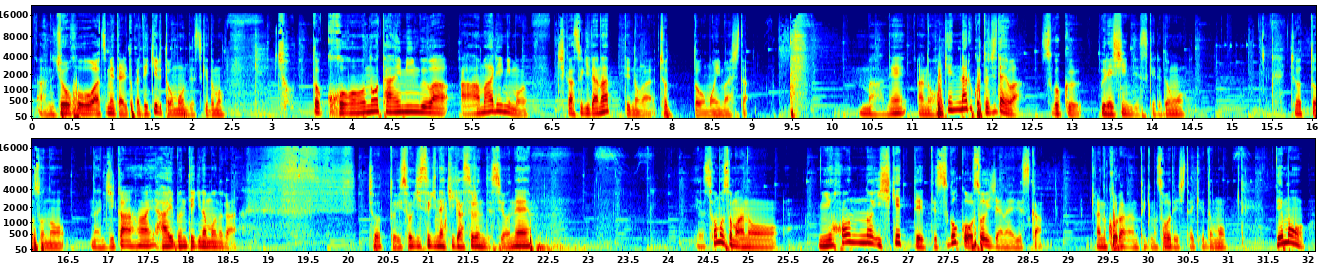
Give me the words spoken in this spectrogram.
あの情報を集めたりとかできると思うんですけどもとこのタイミングはあまりにも近すぎだなっていうのがちょっと思いました。まあねあの保険になること自体はすごく嬉しいんですけれどもちょっとその時間配分的なものがちょっと急ぎすぎな気がするんですよね。いやそもそもあの日本の意思決定ってすごく遅いじゃないですかあのコロナの時もそうでしたけれどもでも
